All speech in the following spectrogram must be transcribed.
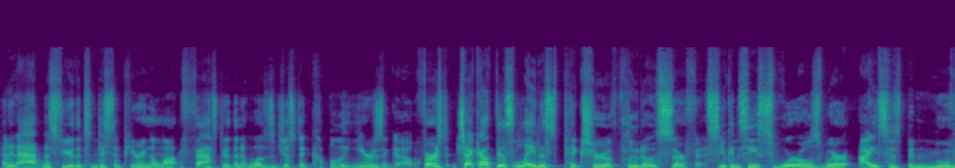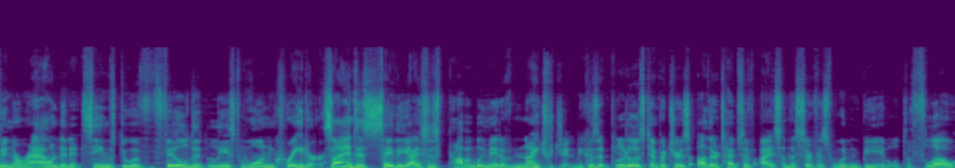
and an atmosphere that it's disappearing a lot faster than it was just a couple of years ago. First, check out this latest picture of Pluto's surface. You can see swirls where ice has been moving around and it seems to have filled at least one crater. Scientists say the ice is probably made of nitrogen because at Pluto's temperatures other types of ice on the surface wouldn't be able to flow.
